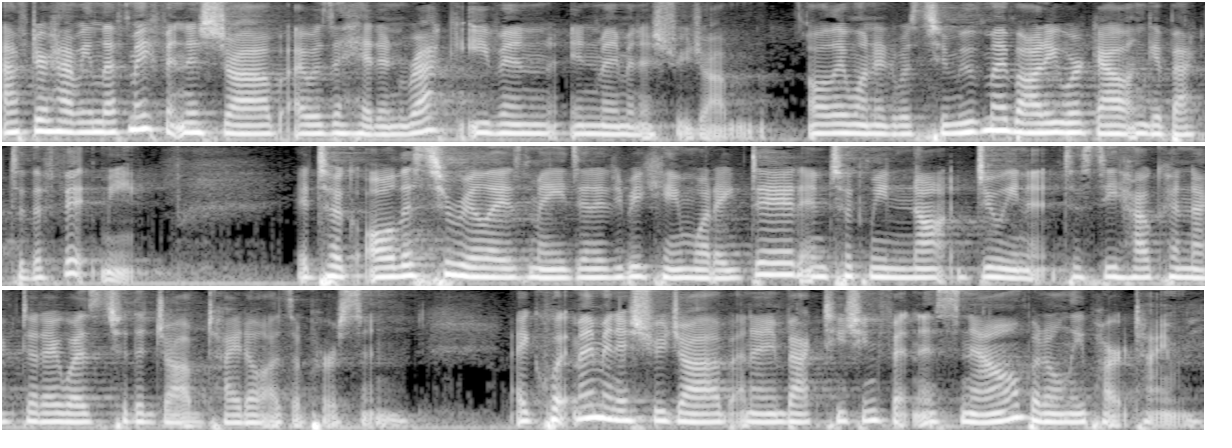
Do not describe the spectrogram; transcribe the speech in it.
After having left my fitness job, I was a hidden wreck, even in my ministry job. All I wanted was to move my body, work out, and get back to the fit me. It took all this to realize my identity became what I did, and took me not doing it to see how connected I was to the job title as a person. I quit my ministry job and I am back teaching fitness now, but only part time.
